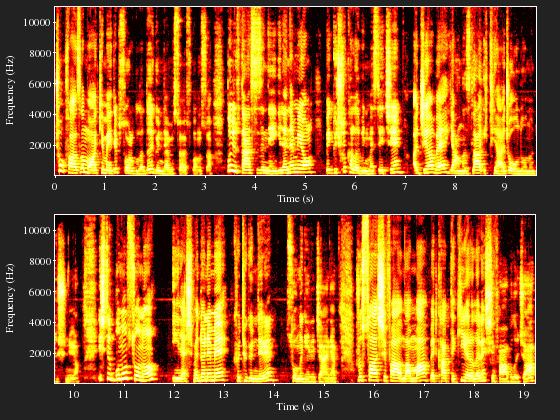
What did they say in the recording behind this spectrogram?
çok fazla muhakeme edip sorguladığı gündemi söz konusu. Bu yüzden sizinle ilgilenemiyor ve güçlü kalabilmesi için acıya ve yalnızlığa ihtiyacı olduğunu düşünüyor. İşte bunun sonu iyileşme dönemi, kötü günlerin sonu geleceğini, ruhsal şifalanma ve kalpteki yaraların şifa bulacağı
